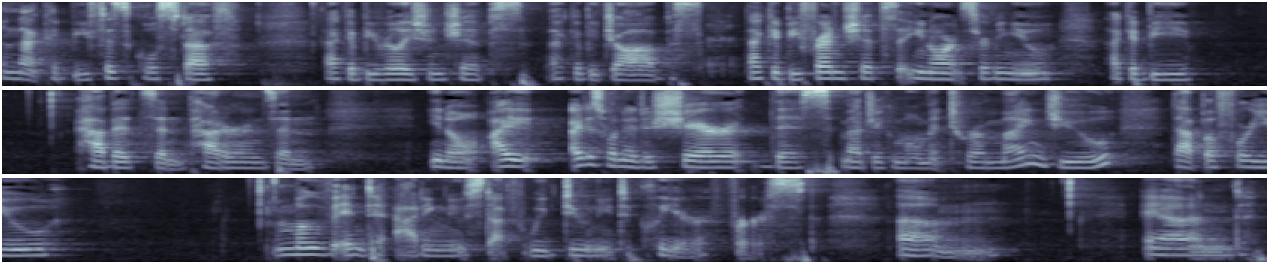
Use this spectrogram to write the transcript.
And that could be physical stuff, that could be relationships, that could be jobs, that could be friendships that you know aren't serving you. That could be habits and patterns and you know, I I just wanted to share this magic moment to remind you that before you move into adding new stuff, we do need to clear first. Um, and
